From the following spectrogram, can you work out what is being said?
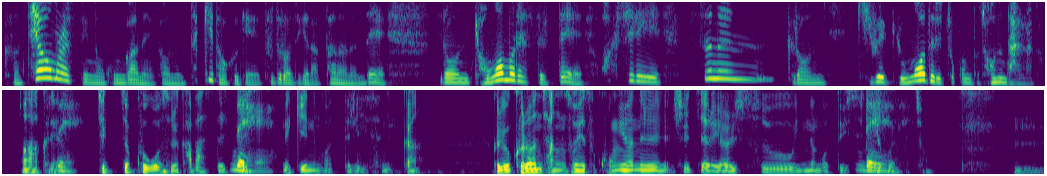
그런 체험을 할수 있는 공간에서는 특히 더 그게 두드러지게 나타나는데 이런 경험을 했을 때 확실히 쓰는 그런 기획 용어들이 조금 더 저는 달라졌어요. 아 그래요. 네. 직접 그곳을 가봤을 때 네. 느끼는 것들이 있으니까 그리고 그런 장소에서 공연을 실제로 열 수 있는 곳도 있을 네, 테고요, 네. 그렇죠? 음.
